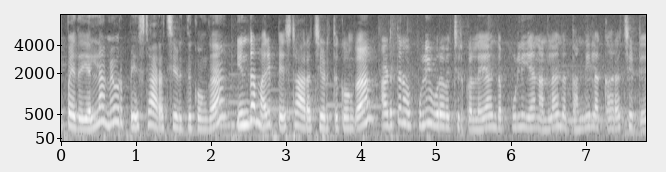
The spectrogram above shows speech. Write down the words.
இப்போ இதை எல்லாமே ஒரு பேஸ்ட்டாக அரைச்சி எடுத்துக்கோங்க. இந்த மாதிரி பேஸ்ட்டாக அரைச்சி எடுத்துக்கோங்க. அடுத்து நம்ம புளி ஊற வச்சிருக்கோம் இல்லையா? இந்த புளியை நல்லா இந்த தண்ணியில் கரைச்சிட்டு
